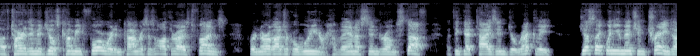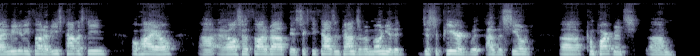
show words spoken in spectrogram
of targeted individuals coming forward, and Congress has authorized funds for neurological wounding or Havana syndrome stuff. I think that ties in directly. Just like when you mentioned trains, I immediately thought of East Palestine, Ohio, uh, I also thought about the 60,000 pounds of ammonia that disappeared with, out of the sealed uh, compartments. Um,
